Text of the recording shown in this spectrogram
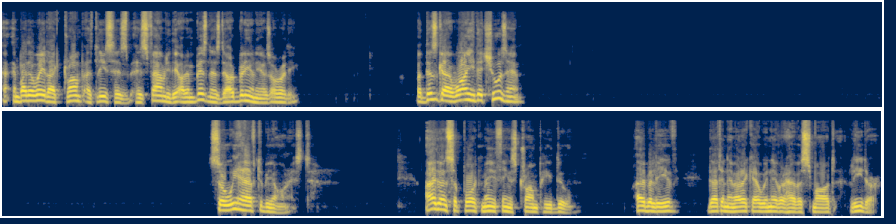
uh, and by the way, like Trump, at least his his family, they are in business, they are billionaires already. But this guy, why did they choose him? So we have to be honest. I don't support many things Trump he do. I believe that in America we never have a smart leader.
